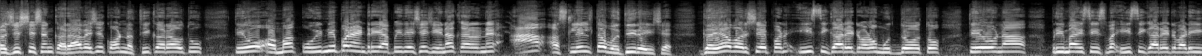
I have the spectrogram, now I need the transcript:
રજિસ્ટ્રેશન કરાવે છે, કોણ નથી કરાવતું. તેઓ આમાં કોઈને પણ એન્ટ્રી આપી દે છે, જેના કારણે આ અશ્લીલતા વધી રહી છે. ગયા વર્ષે પણ ઈ સિગારેટવાળો મુદ્દો હતો. તેઓના પ્રિમાઇસીસમાં ઈ સિગારેટવાળી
